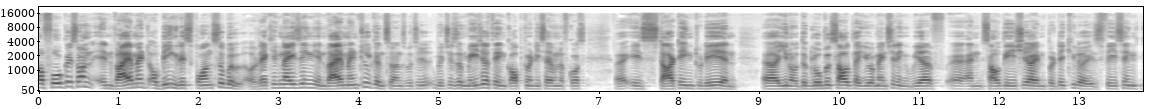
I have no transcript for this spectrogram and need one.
a focus on environment or being responsible or recognizing environmental concerns, which is, which is a major thing. COP27, of course, uh, is starting today. And, uh, you know, the global south, like you were mentioning, we have, uh, and South Asia in particular, is facing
